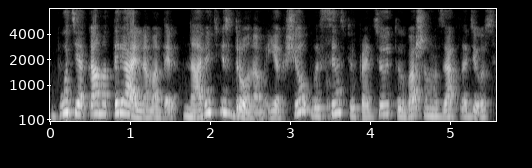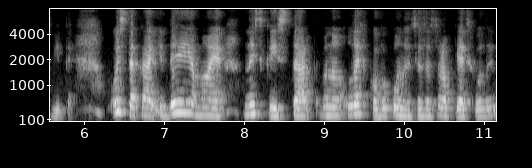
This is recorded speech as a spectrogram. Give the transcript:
будь-яка матеріальна модель, навіть із дронами, якщо ви з цим співпрацюєте у вашому закладі освіти. Ось така ідея має низький старт, воно легко виконується за 45 хвилин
